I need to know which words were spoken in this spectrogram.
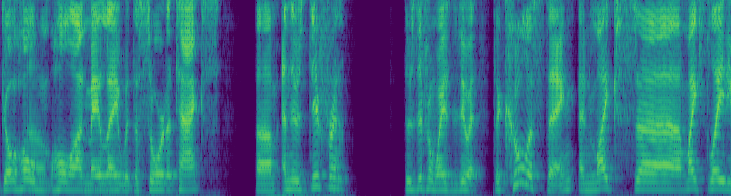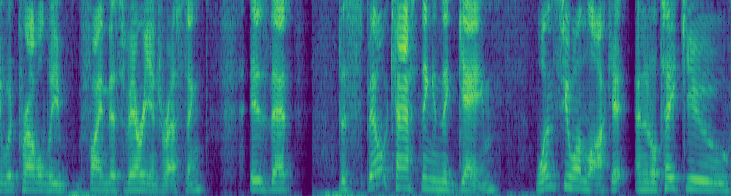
go whole Oh. whole on melee with the sword attacks. Um, and there's different. There's different ways to do it. The coolest thing, and Mike's uh, Mike's lady would probably find this very interesting, is that the spell casting in the game. Once you unlock it, and it'll take you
